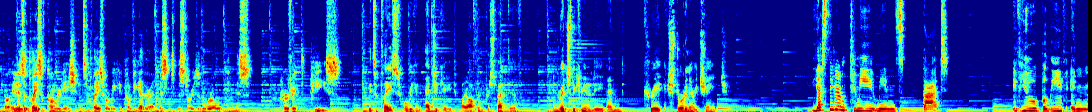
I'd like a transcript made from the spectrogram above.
You know, it is a place of congregation. It's a place where we could come together and listen to the stories of the world in this perfect peace. It's a place where we can educate by offering perspective, enrich the community, and create extraordinary change. Yes Theatre to me means that if you believe in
